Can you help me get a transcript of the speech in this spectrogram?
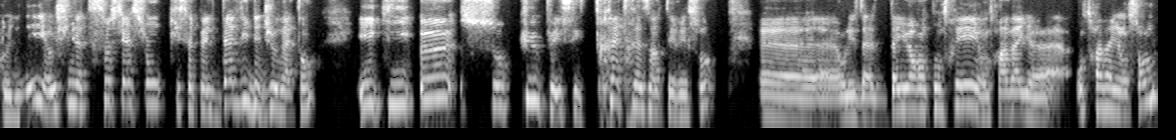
connaît. Il y a aussi une association qui s'appelle David et Jonathan et qui eux s'occupent et c'est très très intéressant. on les a d'ailleurs rencontrés et on travaille on travaille ensemble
